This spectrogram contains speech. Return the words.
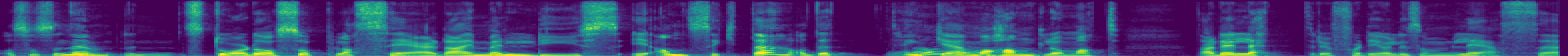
og så nevn- står det også 'plasser deg med lys i ansiktet'. Og det tenker Ja. jeg må handle om at da er det lettere for de å liksom lese,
